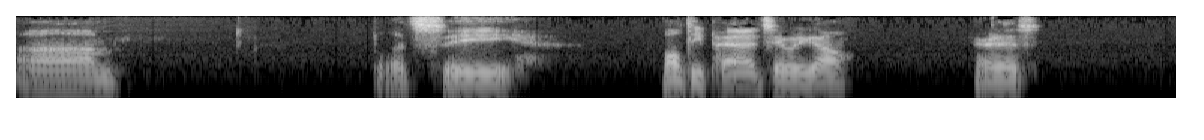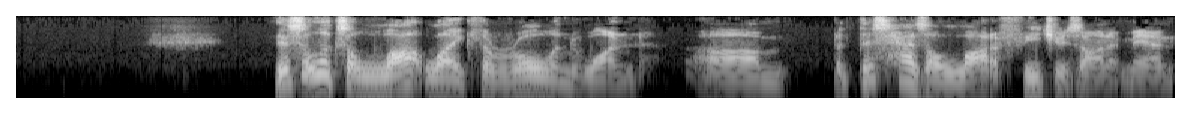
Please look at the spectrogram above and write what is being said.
Um, let's see, multi pads. Here we go. There it is. This looks a lot like the Roland one, um, but this has a lot of features on it, man.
